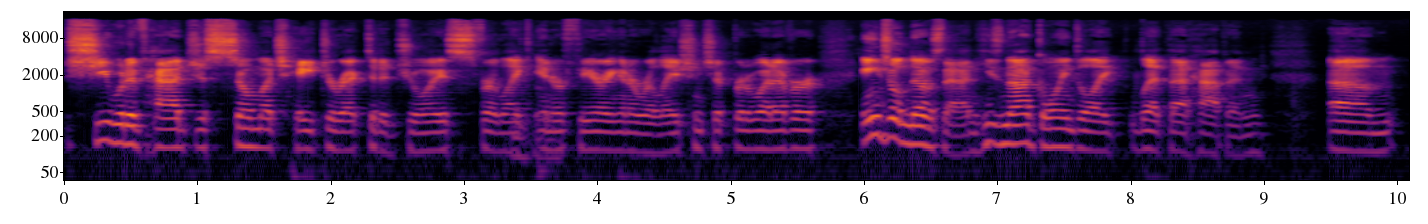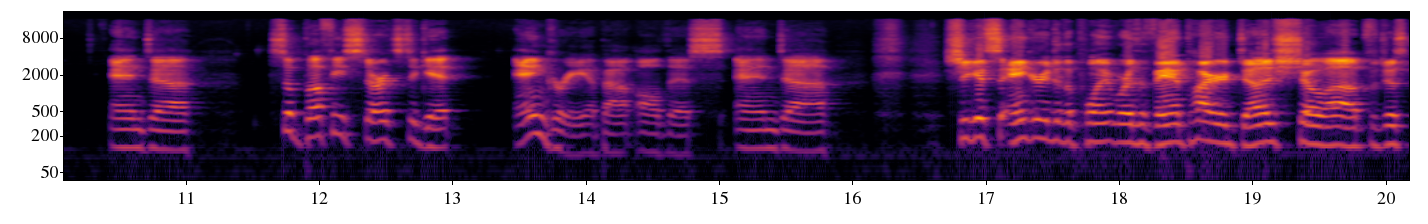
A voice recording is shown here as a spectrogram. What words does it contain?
she would have had just so much hate directed at Joyce for like interfering in a relationship or whatever. Angel knows that, and he's not going to like let that happen. Um, and uh, so Buffy starts to get angry about all this, and uh, she gets angry to the point where the vampire does show up, just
